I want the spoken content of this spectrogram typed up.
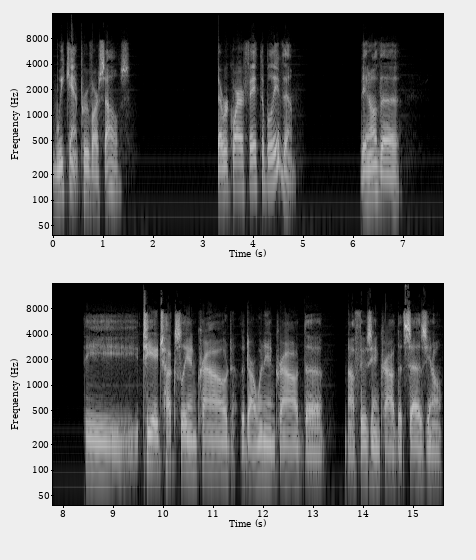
we can't prove ourselves that require faith to believe them. You know, the the T.H. Huxleyan crowd, the Darwinian crowd, the Malthusian crowd that says, you know,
